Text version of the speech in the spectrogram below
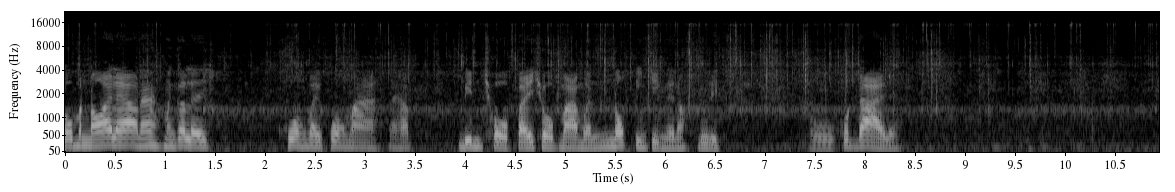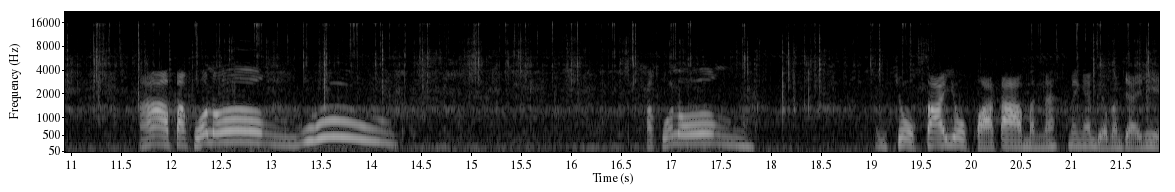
ลมมันน้อยแล้วนะ มันก็เลยควงไปควงมานะครับ บินโฉบไปโฉบมาเหมือนนกจริง ๆ เลยเนาะดูดิโอ้โคตรได้เลยอ่าปักหัวลงวู้ฮู้ปักหัวลงต้องโยกซ้ายโยกขวาตามมันนะ ไม่งั้นเดี๋ยวมันใจนี่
